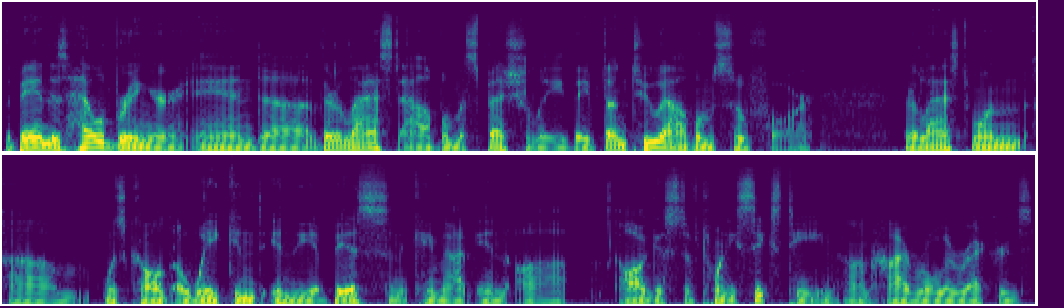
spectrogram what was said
The band is Hellbringer, and uh, their last album, especially, they've done two albums so far. Their last one um, was called Awakened in the Abyss, and it came out in uh, August of 2016 on High Roller Records.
